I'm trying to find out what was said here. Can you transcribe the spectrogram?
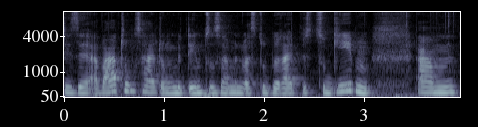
diese Erwartungshaltung mit dem zusammen, was du bereit bist zu geben. Ähm,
